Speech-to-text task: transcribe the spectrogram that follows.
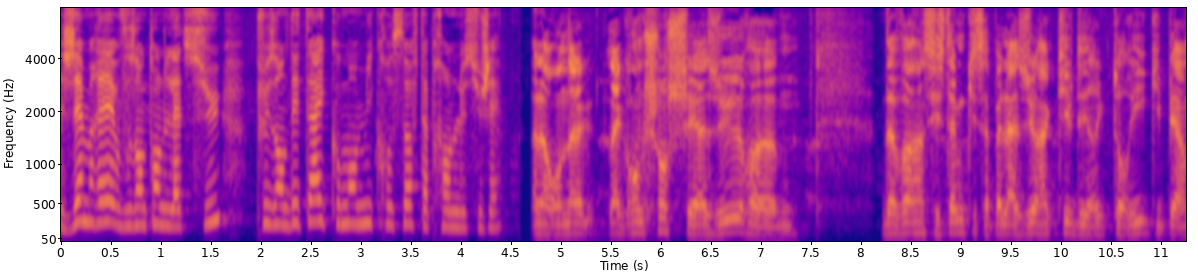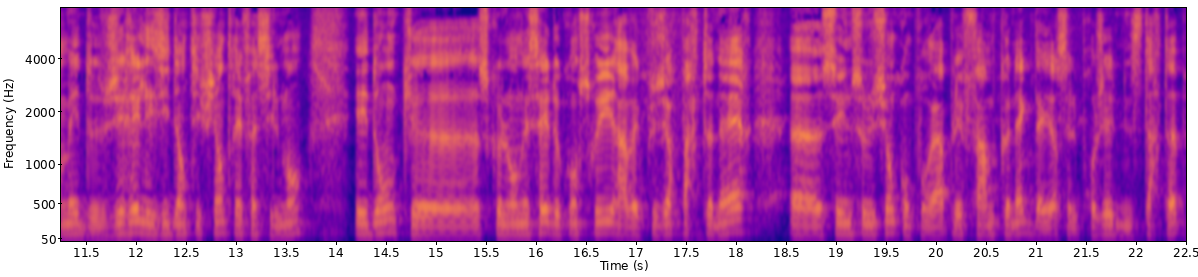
J'aimerais vous entendre là-dessus plus en détail comment Microsoft appréhende le sujet. Alors on a la grande chance chez Azure d'avoir un système qui s'appelle Azure Active Directory qui permet de gérer les identifiants très facilement. Et donc, euh, ce que l'on essaye de construire avec plusieurs partenaires, euh, c'est une solution qu'on pourrait appeler Farm Connect. D'ailleurs, c'est le projet d'une startup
